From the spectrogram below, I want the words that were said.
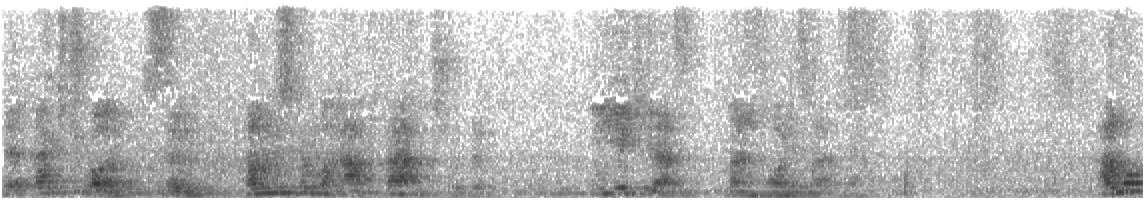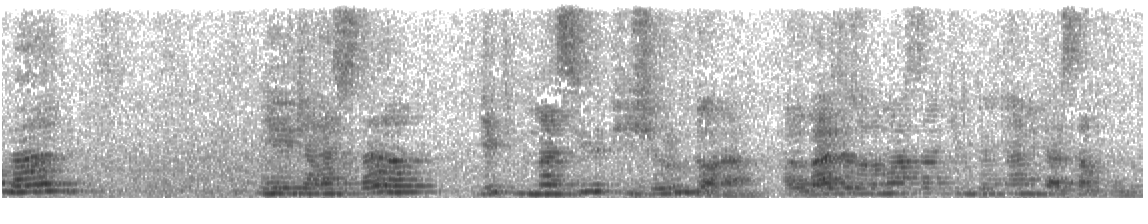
the actual self. همونی که محقق شده. این یکی از منهای من هست. اما من اینی که هستم یک مسیر پیش رو دارم. حالا بعضی از آدم هستن که میگن که همین که هستم خوبه.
